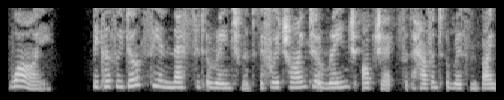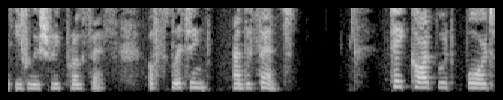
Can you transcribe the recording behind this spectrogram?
Why? Because we don't see a nested arrangement if we're trying to arrange objects that haven't arisen by an evolutionary process of splitting and descent. Take cardboard board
